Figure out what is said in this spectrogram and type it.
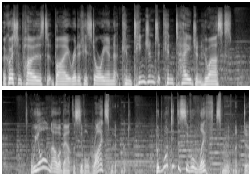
A question posed by Reddit historian Contingent Contagion, who asks, "We all know about the civil rights movement." But what did the civil left's movement do?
